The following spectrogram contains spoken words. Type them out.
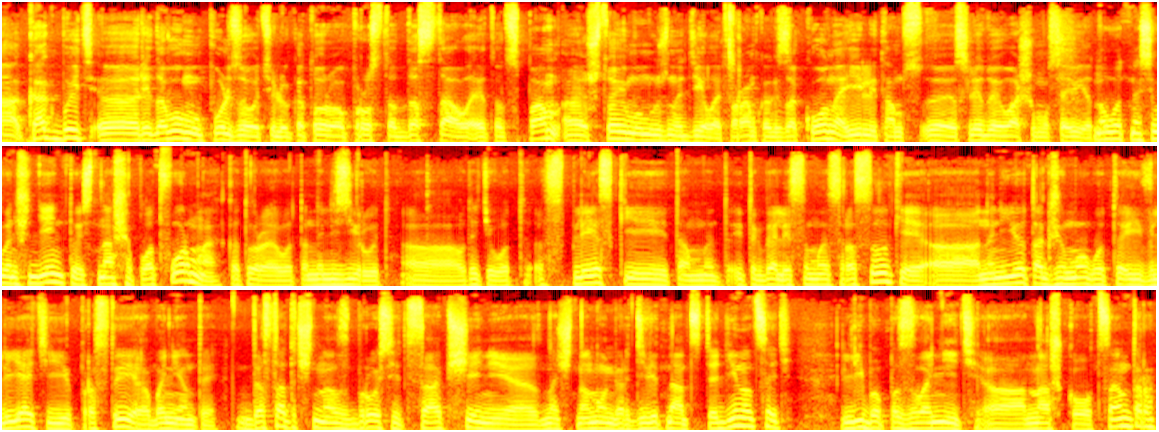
А как быть э, рядовому пользователю, которого просто достал этот спам, э, что ему нужно делать в рамках закона или там э, следуя вашему совету? Ну вот на сегодняшний день, то есть наша платформа, которая вот анализирует э, вот эти вот всплески там, и так далее, смс-рассылки, э, на нее также могут и влиять и простые абоненты. Достаточно сбросить сообщение значит, на номер 1911, либо позвонить в наш колл-центр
